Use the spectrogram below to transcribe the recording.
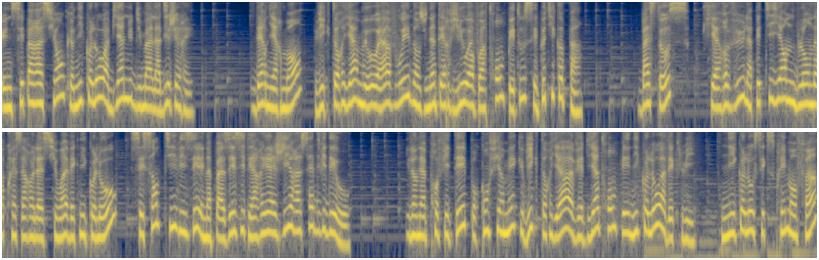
Une séparation que Nicolo a bien eu du mal à digérer. Dernièrement, Victoria Meo a avoué dans une interview avoir trompé tous ses petits copains. Bastos, qui a revu la pétillante blonde après sa relation avec Nicolo, s'est senti visé et n'a pas hésité à réagir à cette vidéo. Il en a profité pour confirmer que Victoria avait bien trompé Nicolo avec lui. Nicolo s'exprime enfin,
